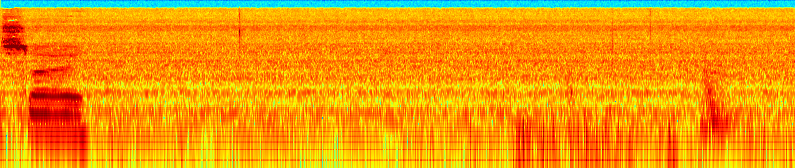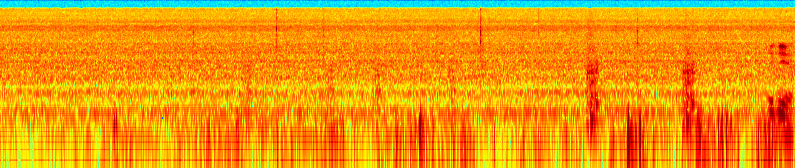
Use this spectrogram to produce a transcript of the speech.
That's why Idiot.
